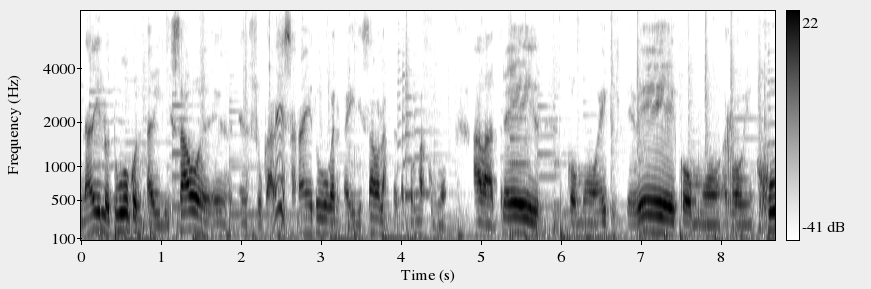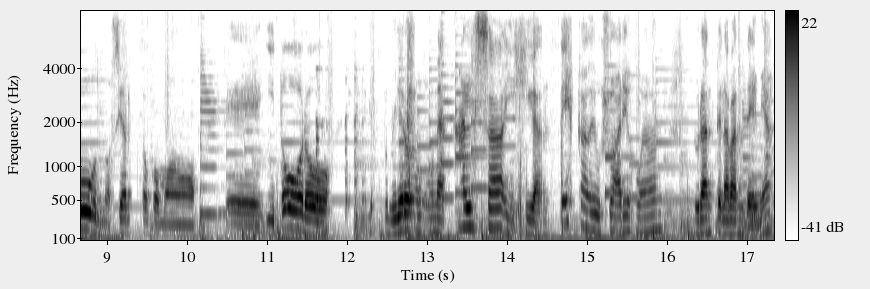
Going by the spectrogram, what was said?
nadie lo tuvo contabilizado en, su cabeza, nadie tuvo contabilizado las plataformas como AvaTrade, como XTB, como Robinhood, ¿no es cierto?, como eh, eToro, que tuvieron una alza gigantesca de usuarios durante la pandemia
